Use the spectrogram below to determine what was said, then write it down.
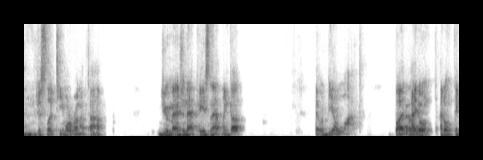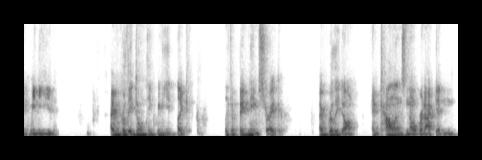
and just let Timo run up top. Do you imagine that pace and that link up? That would be a lot. But I I don't I don't think we need I really don't think we need like like a big name striker. I really don't. And Collins, no, we're not getting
